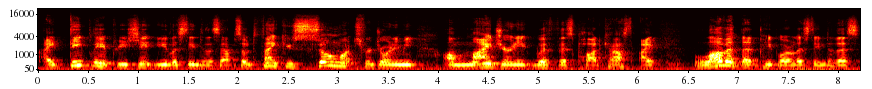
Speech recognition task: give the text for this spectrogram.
I deeply appreciate you listening to this episode. Thank you so much for joining me on my journey with this podcast. I love it that people are listening to this.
